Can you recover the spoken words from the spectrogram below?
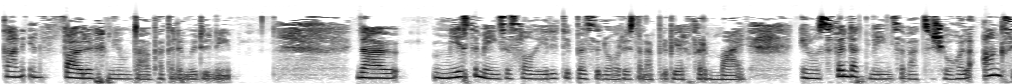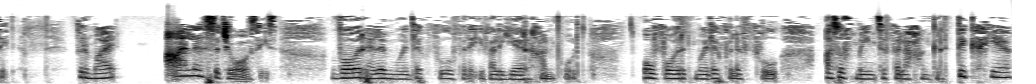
kan eenvoudig nie onthou wat hulle moet doen nie. Nou meeste mense sal hierdie tipe scenario's dan nou probeer vermy en ons vind dat mense wat sosiale angs het vermy alle situasies waar hulle moontlik voel of hulle evalueer gaan word of waar dit moontlik vir hulle voel asof mense vir hulle gaan kritiek gee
